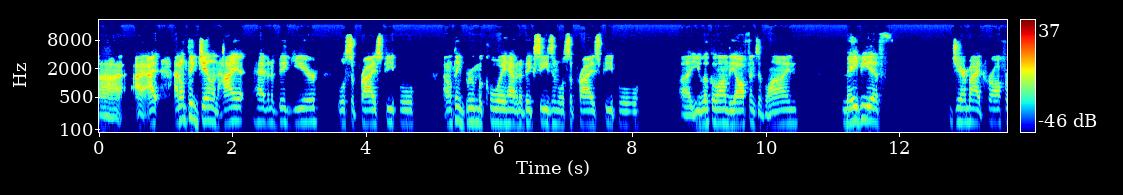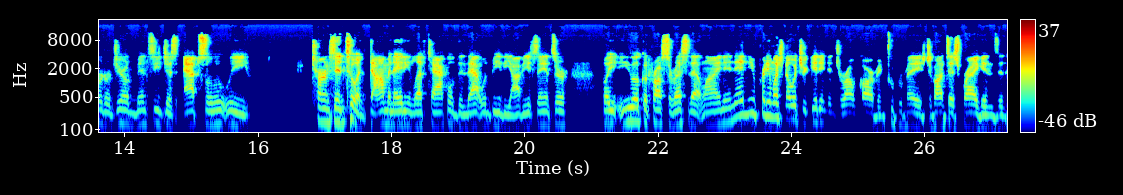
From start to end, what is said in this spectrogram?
Uh, I, I I don't think Jalin Hyatt having a big year will surprise people. I don't think Bru McCoy having a big season will surprise people. Uh, you look along the offensive line, maybe if Jeremiah Crawford or Gerald Mincey just absolutely turns into a dominating left tackle, then that would be the obvious answer. But you look across the rest of that line, and then you pretty much know what you're getting in Jerome Carvin, Cooper Mays, Javontez Spraggins, and,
